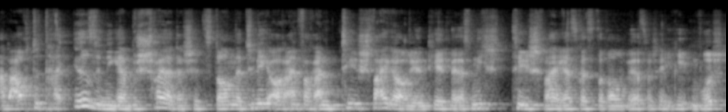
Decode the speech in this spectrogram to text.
Aber auch total irrsinniger, bescheuerter Shitstorm. Natürlich auch einfach an Till Schweiger orientiert. Wäre es nicht Till Schweigers Restaurant, wäre es wahrscheinlich jedem wurscht.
